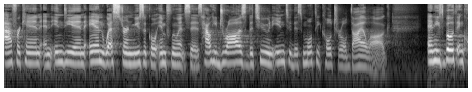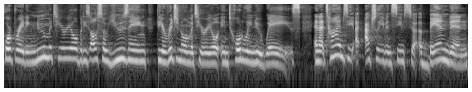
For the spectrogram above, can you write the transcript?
African and Indian and Western musical influences, how he draws the tune into this multicultural dialogue. And he's both incorporating new material, but he's also using the original material in totally new ways. And at times, he actually even seems to abandon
